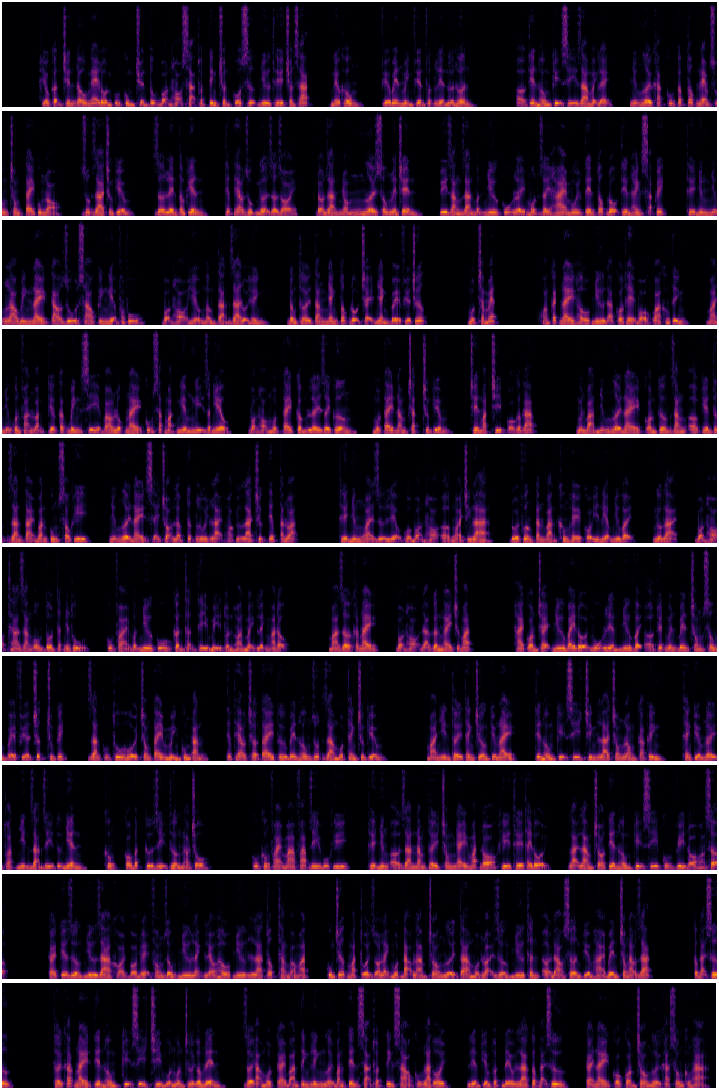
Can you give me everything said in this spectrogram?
hiểu cận chiến đấu nghe đồn cũng cùng truyền tụng bọn họ xạ thuật tinh chuẩn cố sự như thế chuẩn xác nếu không phía bên mình phiền phức liền lớn hơn. Ở tiên hồng kỵ sĩ ra mệnh lệnh những người khác cũng cấp tốc ném xuống trong tay cung nỏ rút ra trường kiếm giơ lên tấm khiên tiếp theo giục ngựa dơ roi đón gian nhóm người xông lên trên tuy rằng gian vẫn như cũ lấy một giây hai mũi tên tốc độ tiến hành xạ kích thế nhưng những lao binh này cao dù sao kinh nghiệm phong phú bọn họ hiểu ngầm tản ra đội hình đồng thời tăng nhanh tốc độ chạy nhanh về phía trước. Một trăm mét, khoảng cách này hầu như đã có thể bỏ qua không tính mà những quân phản loạn kia các binh sĩ vào lúc này cũng sắc mặt nghiêm nghị rất nhiều, bọn họ một tay cầm lấy dây cương, một tay nắm chặt trường kiếm, trên mặt chỉ có gấp gáp. Nguyên bản những người này còn tưởng rằng ở kiến thức gian tài bắn cung sau khi, những người này sẽ chọn lập tức lui lại hoặc là trực tiếp tán loạn. Thế nhưng ngoài dự liệu của bọn họ ở ngoài chính là, đối phương căn bản không hề có ý niệm như vậy, ngược lại, bọn họ thà rằng ôm tổn thất nhân thủ, cũng phải vẫn như cũ cẩn thận tỉ mỉ tuần hoàn mệnh lệnh mà động. Mà giờ khắc này, bọn họ đã gần ngay trước mắt. Hai con chạy như bay đội ngũ liền như vậy ở tuyết nguyên bên trong sông về phía trước trúng kích gian cũng thu hồi trong tay mình cung ngắn, tiếp theo trở tay từ bên hông rút ra một thanh trường kiếm. Mà nhìn thấy thanh trường kiếm này, tiên hồng kỵ sĩ chính là trong lòng cả kinh, thanh kiếm này thoạt nhìn giản dị tự nhiên, không có bất cứ dị thường nào chỗ. Cũng không phải ma pháp gì vũ khí, thế nhưng ở gian năm thấy trong nháy mắt đó khí thế thay đổi, lại làm cho tiên hồng kỵ sĩ cũng vì đó hoảng sợ. Cái kia dường như ra khỏi vỏ nhuệ phong giống như lạnh lẽo hầu như là tốc thẳng vào mặt, cùng trước mặt thổi gió lạnh một đạo làm cho người ta một loại dường như thân ở đao sơn kiếm hải bên trong ảo giác. Cấp đại sư thời khắc này tiên hồng kỵ sĩ chỉ muốn muốn chửi ầm lên, rơi ạ một cái bán tinh linh người bắn tên xạ thuật tinh xảo cũng là thôi, liền kiếm thuật đều là cấp đại sư, cái này có còn cho người khác sống không hả?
